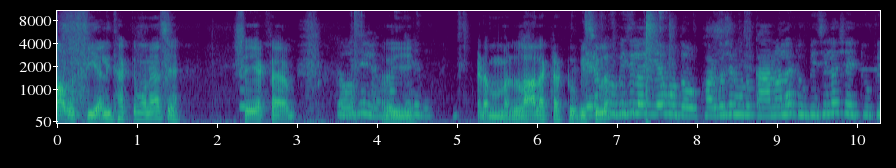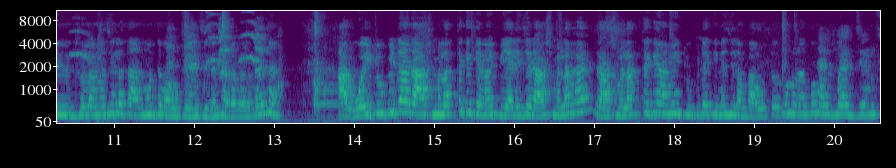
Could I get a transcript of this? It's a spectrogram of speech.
বাবু পিয়ালি থাকতে মনে আছে? সেই একটা ওই একটা লাল একটা টুপি ছিল। টুপি ছিল ইয়ের মতো খরগোশের মতো কানওয়ালা টুপি ছিল সেই টুপি ঝোলানো ছিল তার মধ্যে বাবু পেয়েছিল সকালবেলা তাই না? আর ওই টুপিটা রাসমেলার থেকে কেন ওই পিয়ালি যে রাসমেলা হয় রাসমেলার থেকে আমি টুপিটা কিনেছিলাম বাবু তখন ওরকম একবার জেমস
